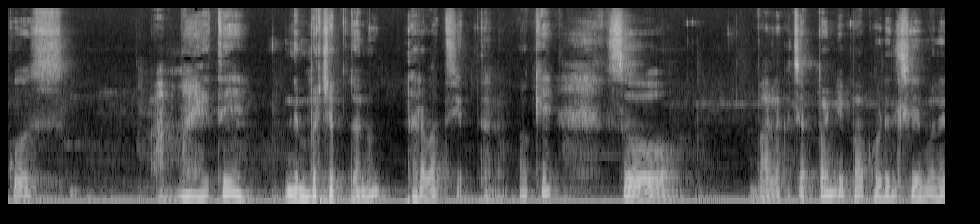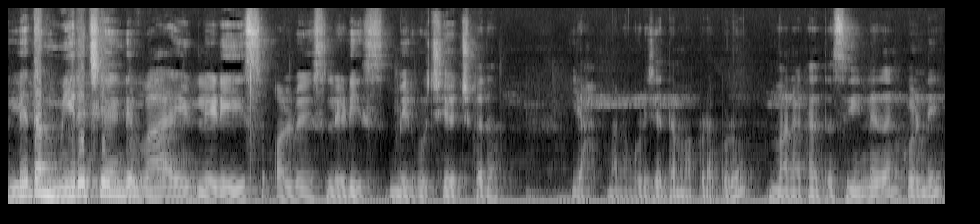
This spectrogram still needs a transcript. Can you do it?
కోర్స్ అమ్మాయి అయితే నెంబర్ చెప్తాను తర్వాత చెప్తాను ఓకే? సో వాళ్ళకి చెప్పండి పకోడీలు చేయమని. లేదా మీరే చేయండి. వై లేడీస్ ఆల్వేస్ లేడీస్ మీరు కూడా చేయొచ్చు కదా? యా మనం కూడా చేద్దాం అప్పుడప్పుడు. మనకు అంత సీన్ లేదనుకోండి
